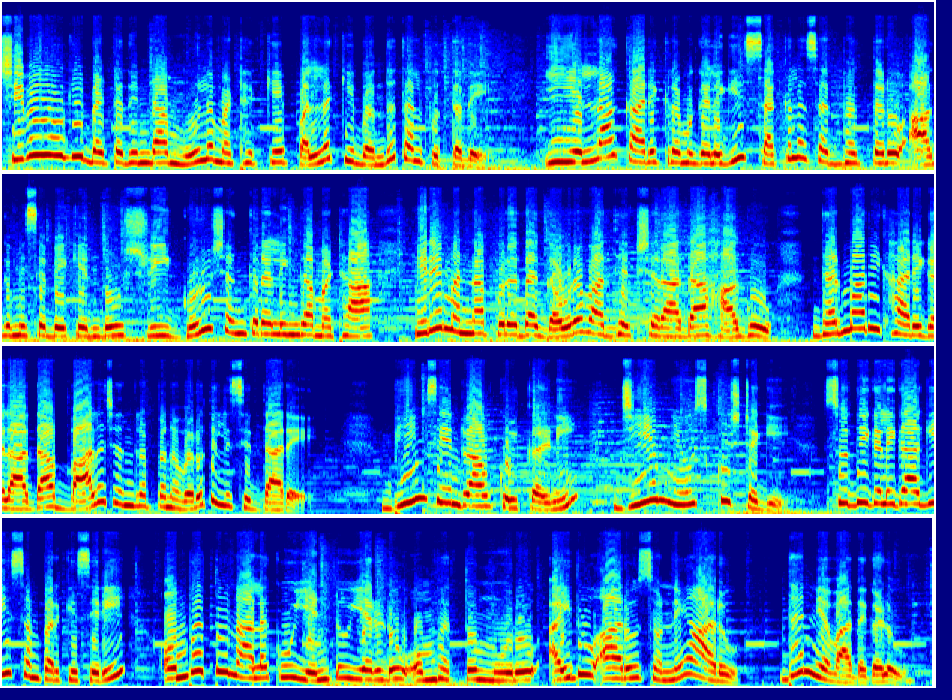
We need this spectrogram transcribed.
ಶಿವಯೋಗಿ ಬೆಟ್ಟದಿಂದ ಮೂಲಮಠಕ್ಕೆ ಪಲ್ಲಕ್ಕಿ ಬಂದು ತಲುಪುತ್ತದೆ. ಈ ಎಲ್ಲಾ ಕಾರ್ಯಕ್ರಮಗಳಿಗೆ ಸಕಲ ಸದ್ಭಕ್ತರು ಆಗಮಿಸಬೇಕೆಂದು ಶ್ರೀ ಗುರುಶಂಕರಲಿಂಗ ಮಠ, ಹಿರೇಮನ್ನಾಪುರದ ಗೌರವಾಧ್ಯಕ್ಷರಾದ ಹಾಗೂ ಧರ್ಮಾಧಿಕಾರಿಗಳಾದ ಬಾಲಚಂದ್ರಪ್ಪನವರು ತಿಳಿಸಿದ್ದಾರೆ. Bhimsen Rao Kulkarni, GM news Kushtagi. ಸುದ್ದಿಗಳಿಗಾಗಿ ಸಂಪರ್ಕಿಸಿರಿ ಒಂಬತ್ತು ನಾಲ್ಕು ಎಂಟು ಎರಡು ಒಂಬತ್ತು ಮೂರು ಐದು ಆರು ಸೊನ್ನೆ ಆರು. ಧನ್ಯವಾದಗಳು.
